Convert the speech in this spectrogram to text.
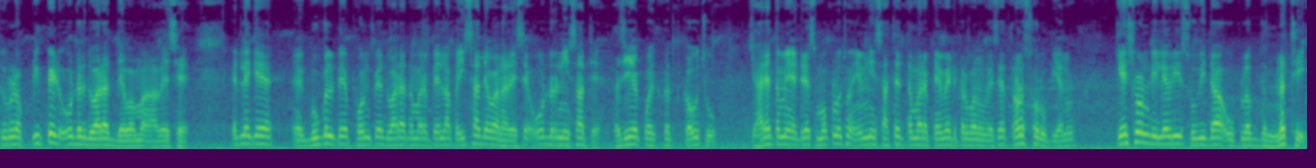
ચૂર્ણ પ્રીપેડ ઓર્ડર દ્વારા જ દેવામાં આવે છે. એટલે કે ગૂગલ પે ફોનપે દ્વારા તમારે પહેલાં પૈસા દેવાના રહેશે ઓર્ડરની સાથે. હજી એક વખત કહું છું, જ્યારે તમે એડ્રેસ મોકલો છો, એમની સાથે જ તમારે પેમેન્ટ કરવાનું રહેશે ત્રણસો રૂપિયાનું. કેશ ઓન ડિલિવરી સુવિધા ઉપલબ્ધ નથી.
